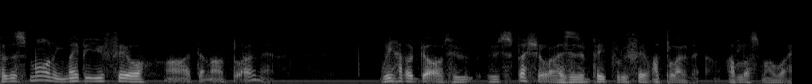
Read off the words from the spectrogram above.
So this morning, maybe you feel, oh, I don't know, I've blown it. We have a God who, who specializes in people who feel, I've blown it. I've lost my way.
